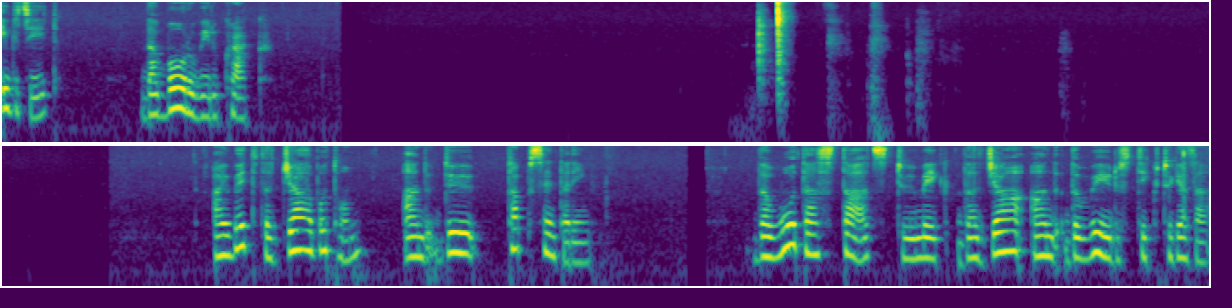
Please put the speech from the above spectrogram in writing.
exit, the bowl will crack. I wet the jar bottom and do tap centering. The water starts to make the jar and the wheel stick together.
